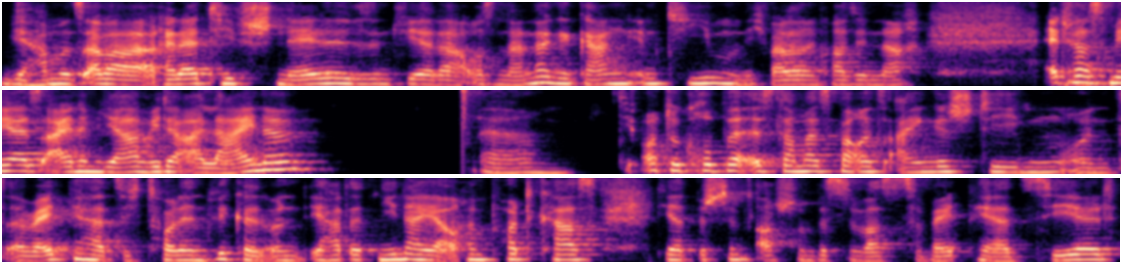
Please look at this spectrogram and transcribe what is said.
wir haben uns aber relativ schnell sind wir da auseinandergegangen im Team und ich war dann quasi nach etwas mehr als einem Jahr wieder alleine. Ähm, die Otto-Gruppe ist damals bei uns eingestiegen und äh, RatePay hat sich toll entwickelt. Und ihr hattet Nina ja auch im Podcast, die hat bestimmt auch schon ein bisschen was zu RatePay erzählt.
